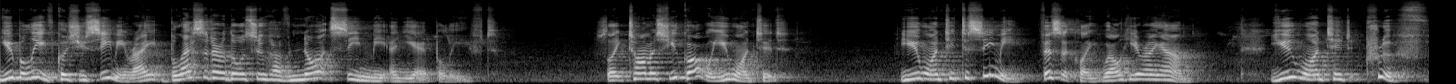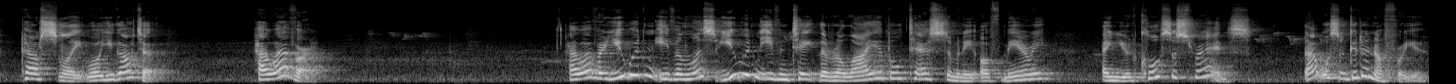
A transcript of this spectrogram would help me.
you believe because you see me, right? Blessed are those who have not seen me and yet believed. It's like, Thomas, you got what you wanted. You wanted to see me physically. Well, here I am. You wanted proof personally. Well, you got it. However, however, you wouldn't even listen. You wouldn't even take the reliable testimony of Mary and your closest friends. That wasn't good enough for you.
